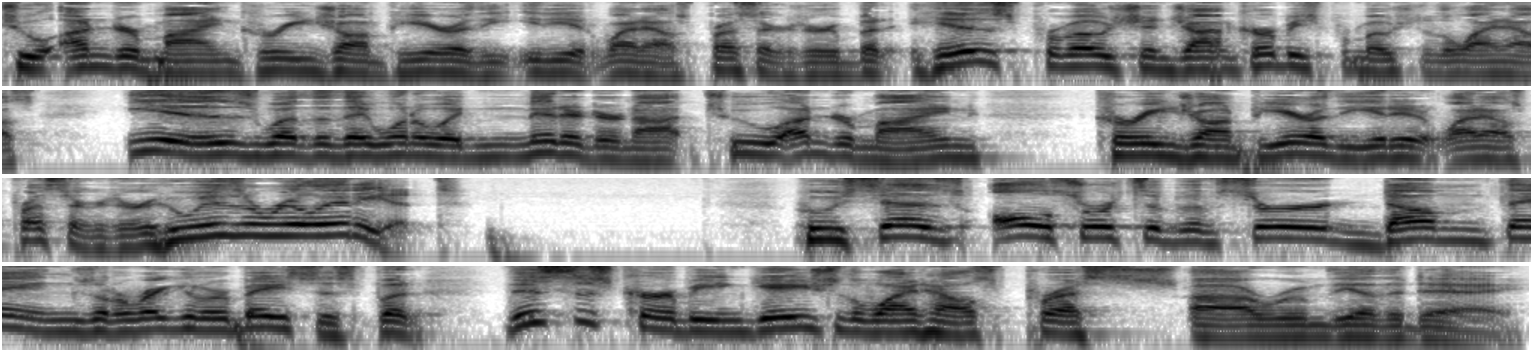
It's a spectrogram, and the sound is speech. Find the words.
to undermine Karine Jean Pierre, the idiot White House press secretary, but his promotion, John Kirby's promotion to the White House, is, whether they want to admit it or not, to undermine Karine Jean Pierre, the idiot White House press secretary, who is a real idiot, who says all sorts of absurd, dumb things on a regular basis. But this is Kirby engaged in the White House press uh, room the other day.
